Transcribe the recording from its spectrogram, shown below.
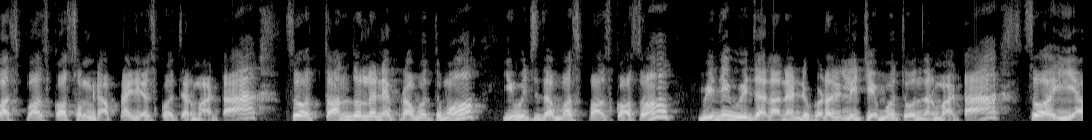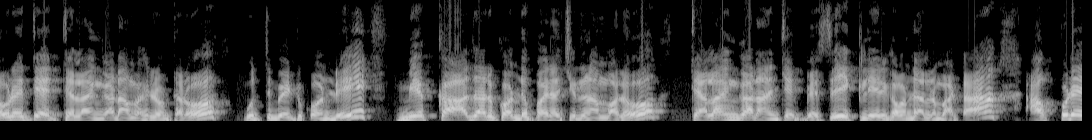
బస్ పాస్ కోసం మీరు అప్లై చేసుకోవచ్చు అనమాట సో తొందరలోనే ప్రభుత్వము ఈ ఉచిత బస్ పాస్ కోసం విధి విధానాలన్నీ కూడా రిలీజ్ చేయబోతుందన్నమాట సో ఎవరైతే తెలంగాణ మహిళలు ఉంటారో గుర్తుపెట్టుకోండి మీ యొక్క ఆధార్ కార్డు పైన చిరునామాలు తెలంగాణ అని చెప్పేసి క్లియర్గా ఉండాలన్నమాట. అప్పుడే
